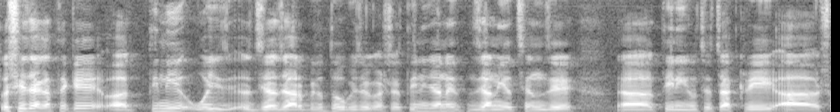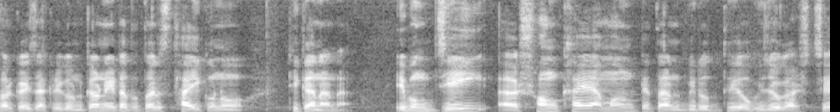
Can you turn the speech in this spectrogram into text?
তো সেই জায়গা থেকে তিনি ওই যার বিরুদ্ধে অভিযোগ আসে, তিনি জানে- জানিয়েছেন যে তিনি হচ্ছে চাকরি সরকারি চাকরি করেন কারণ এটা তো তার স্থায়ী কোনো ঠিকানা না। এবং যেই সংখ্যায় অ্যামাউন্টে তার বিরুদ্ধে অভিযোগ আসছে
